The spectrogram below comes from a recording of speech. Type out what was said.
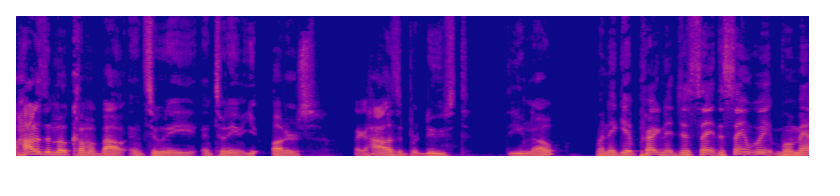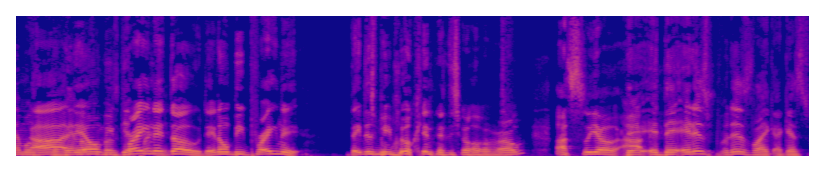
How does the milk come about into the into the udders? Like, how is it produced? Do you know? When they get pregnant, just say the same way when mammals. Nah, when they don't be get pregnant, though. They don't be pregnant. They just be milking the jaw, bro. I see, yo. They, I, it, they, it is it is like I guess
